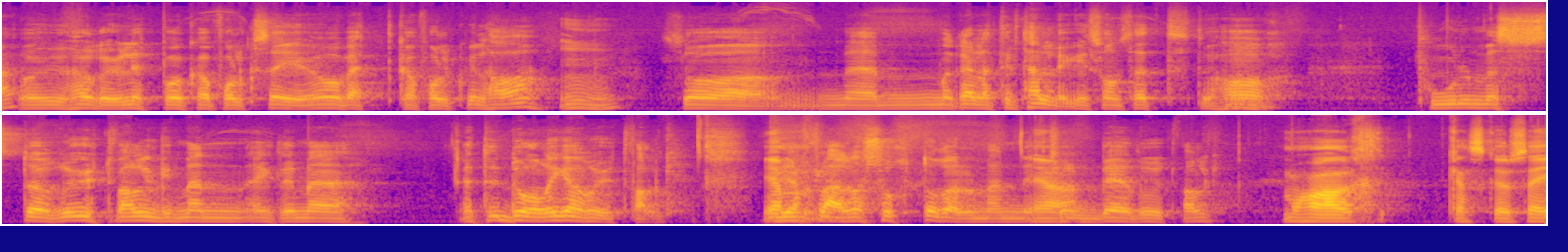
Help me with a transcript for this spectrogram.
ja. Og hun hører jo litt på hva folk sier, og vet hva folk vil ha. Mm. Så uh, vi er relativt heldige sånn sett. Du har Mm. pol med større utvalg, men egentlig med et dårligere utvalg. Ja, men- har flere sorter øl, men ikke Ja. bedre utvalg. Vi har hva skal du si,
